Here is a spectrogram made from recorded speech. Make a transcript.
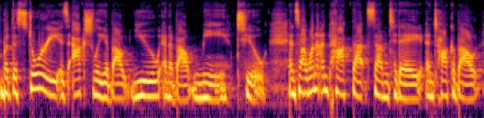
but the story is actually about you and about me too. And so I want to unpack that some today and talk about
